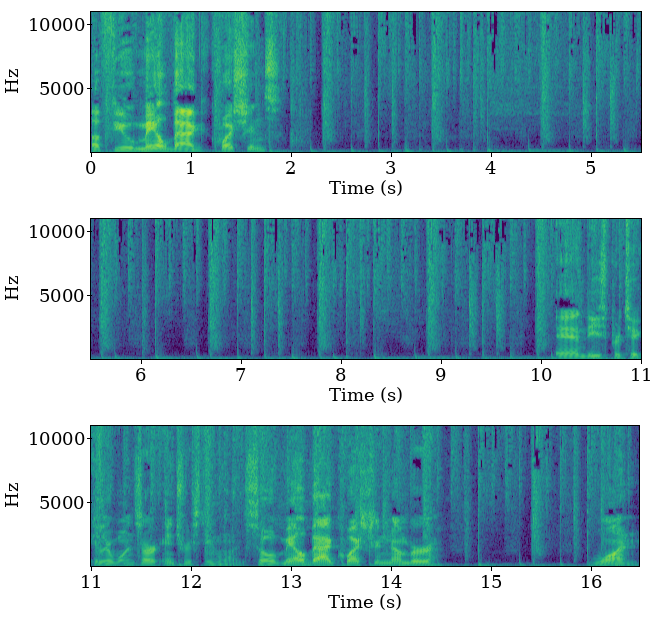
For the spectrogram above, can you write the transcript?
a few mailbag questions. And these particular ones are interesting ones. So, mailbag question number one.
